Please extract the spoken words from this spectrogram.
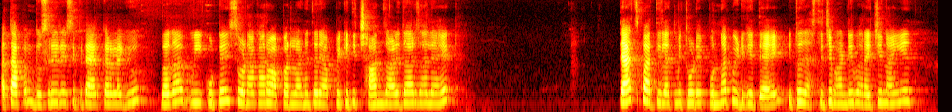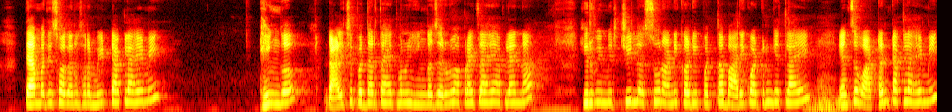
आता आपण दुसरी रेसिपी तयार करायला घेऊ. बघा मी कुठेही सोडाखार वापरला नाही तरी आपले किती छान जाळीदार झाले आहेत. त्याच पातेल्यात मी थोडे पुन्हा पीठ घेते आहे. इथं जास्तीची भांडी भरायची नाही आहेत त्यामध्ये स्वादानुसार मीठ टाकलं आहे मी. हिंग डाळीचे पदार्थ आहेत म्हणून हिंग जरूर वापरायचं आहे आपल्यांना. हिरवी मिरची लसूण आणि कढीपत्ता बारीक वाटून घेतला आहे. यांचं वाटण टाकलं आहे मी.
